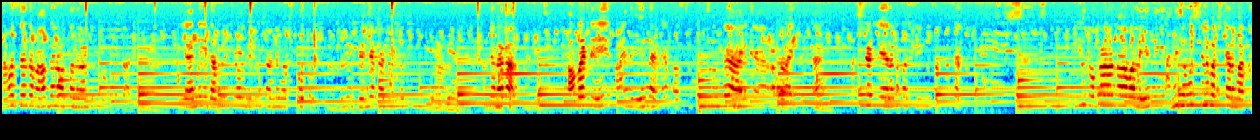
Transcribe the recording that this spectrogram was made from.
సమస్య అంతా రాజధాని వస్తుంది అనిపిస్తుంటారు ఇవన్నీ డబ్బులు ఇచ్చిన విధులు అన్ని మర్చిపోతాం నీకు పెళ్ళి అంతేనా కాబట్టి ఆయన ఏంటంటే ఫస్ట్ కూర్చుంటే ఆయనకి అర్థమైంది. వచ్చినట్టు చేయాలంటే ఫస్ట్ ఇల్లు తొక్కచ్చు ఇల్లు తొక్కడం వల్ల ఏంటి? అన్ని సమస్యలు పరిష్కారం మార్గం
